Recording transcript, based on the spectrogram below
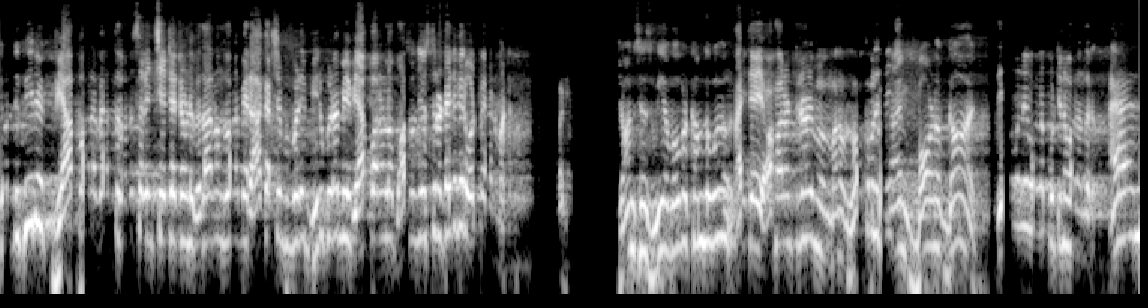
you're defeated. వ్యాపారవేత్తలు అనుసరించేటటువంటి విధానం ద్వారా మీరు ఆకర్షింపబడి మీరు కూడా మీ వ్యాపారంలో మోసం చేస్తున్నట్టయితే మీరు ఓడిపోయారు అనమాట John says, We have overcome the world. అయితే యోహాన్ అంటున్నాడు మనం లోకమును జయించి I'm born of God. దేవుని వల్ల పుట్టిన వారందరూ And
